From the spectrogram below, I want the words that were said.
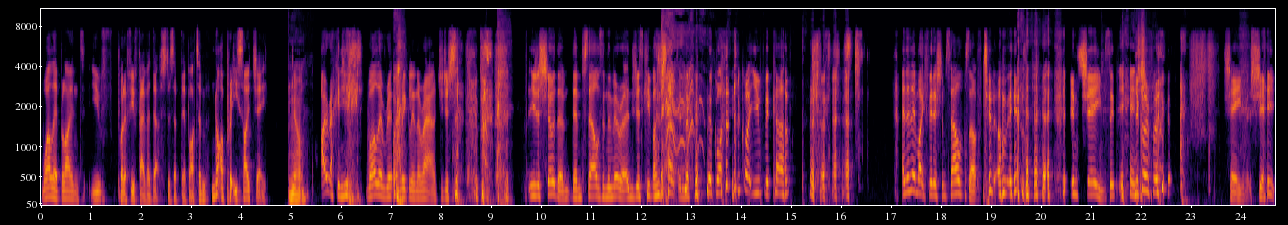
while they're blind, you've put a few feather dusters up their bottom. Not a pretty sight, Jay. No. I reckon you while they're ri- wriggling around, you just You just show them themselves in the mirror, and you just keep on shouting, "Look, look what, look what you've become." and then they might finish themselves up. Do you know what I mean? In shame. So you're going for shame, shame.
